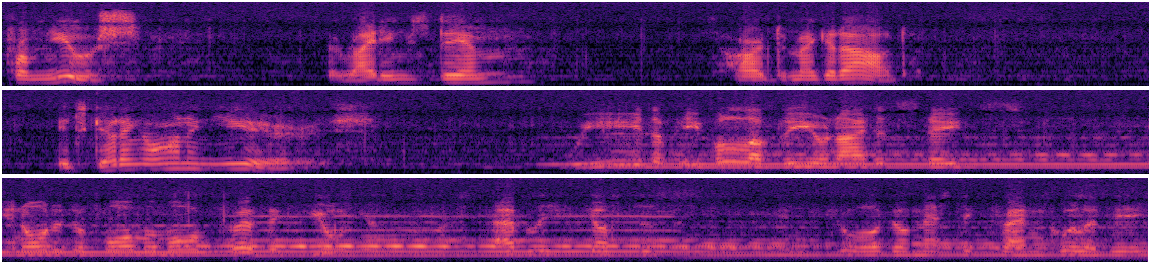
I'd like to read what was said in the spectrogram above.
from use. The writing's dim. It's hard to make it out. It's getting on in years. We, the people of the United States, in order to form a more perfect union, establish justice, ensure domestic tranquility,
